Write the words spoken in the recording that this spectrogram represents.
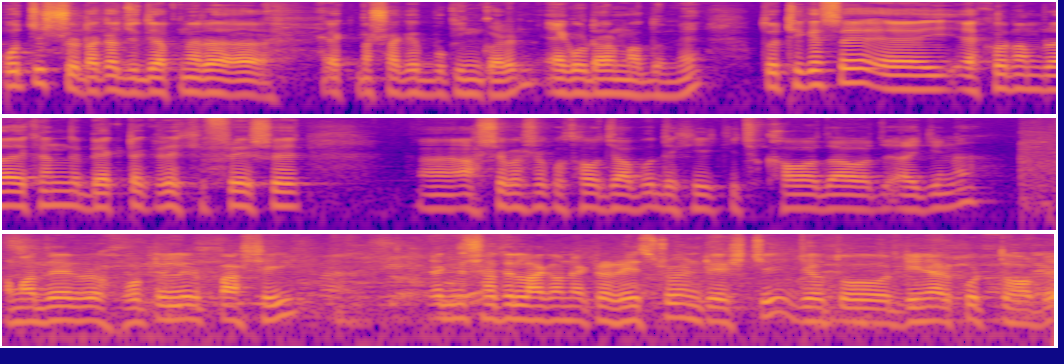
পঁচিশশো টাকা যদি আপনারা এক মাস আগে বুকিং করেন এগোডার মাধ্যমে। তো ঠিক আছে এখন আমরা এখানে ব্যাগটাকে রেখে ফ্রেশ হয়ে আশেপাশে কোথাও যাব, দেখি কিছু খাওয়া দাওয়া যায় কি না আমাদের হোটেলের পাশেই একদের সাথে লাগানো একটা রেস্টুরেন্টে এসেছি, যেহেতু ডিনার করতে হবে।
